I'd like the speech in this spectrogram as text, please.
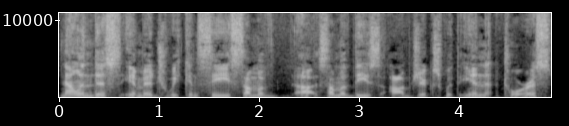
Now in this image we can see some of uh, some of these objects within Taurus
